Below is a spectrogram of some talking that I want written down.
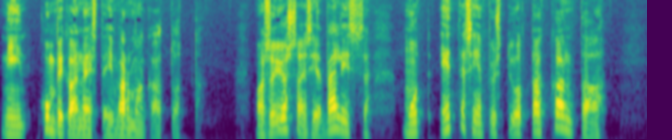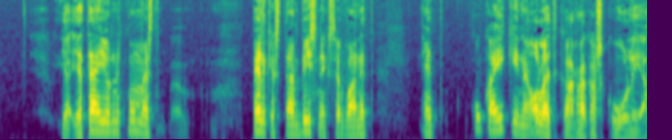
Niin kumpikaan näistä ei varmaankaan ole totta. Vaan se on jossain siellä välissä, mutta että siihen pystyy ottaa kantaa, ja, ja tämä ei ole nyt mun mielestä pelkästään bisneksen, vaan että et kuka ikinä oletkaan rakas kuulija,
